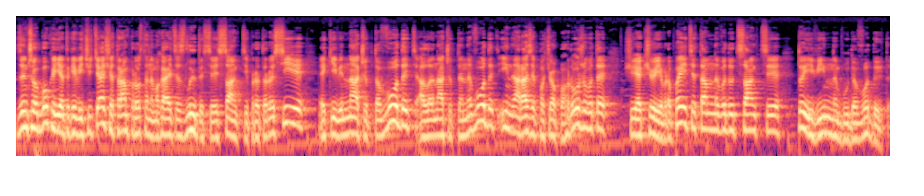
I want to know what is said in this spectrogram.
З іншого боку, є таке відчуття, що Трамп просто намагається злитися із санкцій проти Росії, які він начебто вводить, але начебто не вводить, і наразі почав погрожувати, що якщо європейці там не ведуть санкції, то і він не буде вводити.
